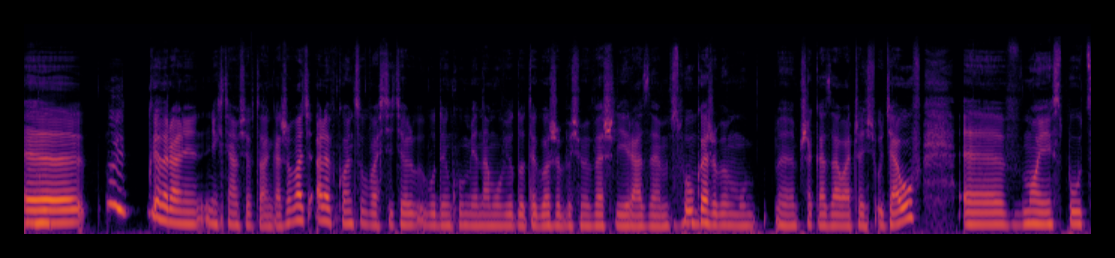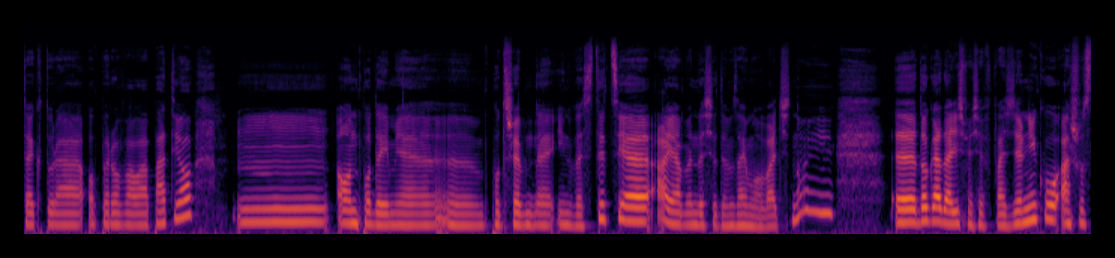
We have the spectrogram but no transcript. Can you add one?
E, no i generalnie nie chciałam się w to angażować, ale w końcu właściciel budynku mnie namówił do tego, żebyśmy weszli razem w spółkę, żebym mu e, przekazała część udziałów e, w mojej spółce, która operowała patio. Mm, on podejmie e, potrzebne inwestycje, a ja będę się tym zajmować. No i dogadaliśmy się w październiku, a 6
